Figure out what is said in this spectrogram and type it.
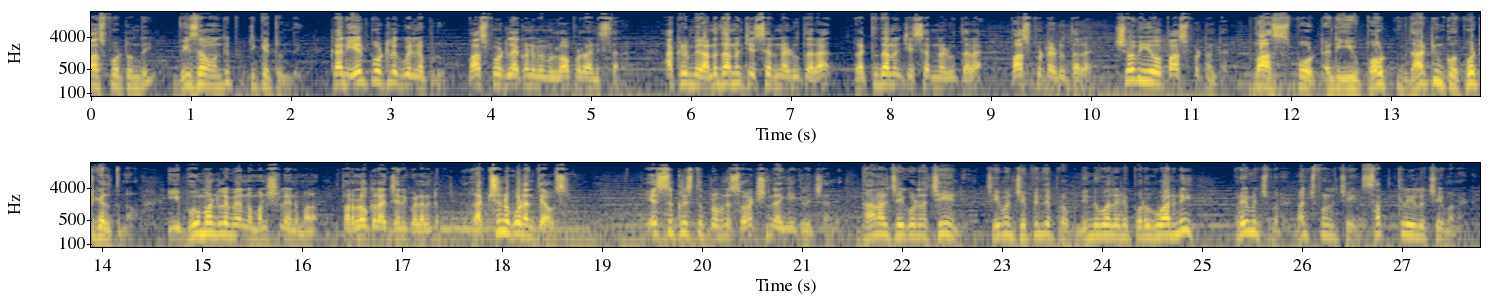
పాస్పోర్ట్ ఉంది వీసా ఉంది టికెట్ ఉంది. కానీ ఎయిర్పోర్ట్లోకి వెళ్ళినప్పుడు పాస్పోర్ట్ లేకుండా మేము లోపల రాణిస్తారా అక్కడ మీరు అన్నదానం చేశారని అడుగుతారా? రక్తదానం చేశారని అడుగుతారా? పాస్పోర్ట్ అడుగుతారా? షో మీ ఓ పాస్పోర్ట్ అంటారు. పాస్పోర్ట్ అంటే ఈ పోర్ట్ దాటి ఇంకో పోర్టుకి వెళ్తున్నాం. ఈ భూమండలం మీద ఉన్న మనుషులైన మనం పరలోక రాజ్యానికి వెళ్ళాలంటే రక్షణ కూడా అంతే అవసరం. యేసుక్రీస్తు ప్రభుని సురక్షణగా అంగీకరించాలి. దానాలు చేయకూడదా? చేయండి. చేయమని చెప్పిందే ప్రభు. నిన్ను వాళ్ళని పొరుగు వారిని ప్రేమించమన్నాడు. మంచి పనులు చేయండి. సత్క్రియలు చేయమన్నాడు.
